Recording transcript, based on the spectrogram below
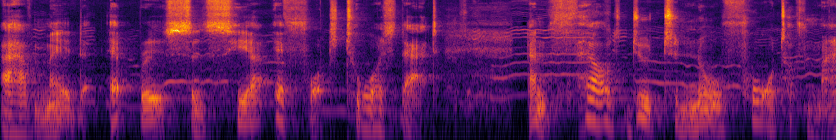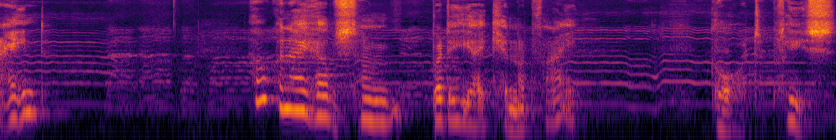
I have made every sincere effort towards that and felt due to no fault of mine? How can I help somebody I cannot find? God, please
